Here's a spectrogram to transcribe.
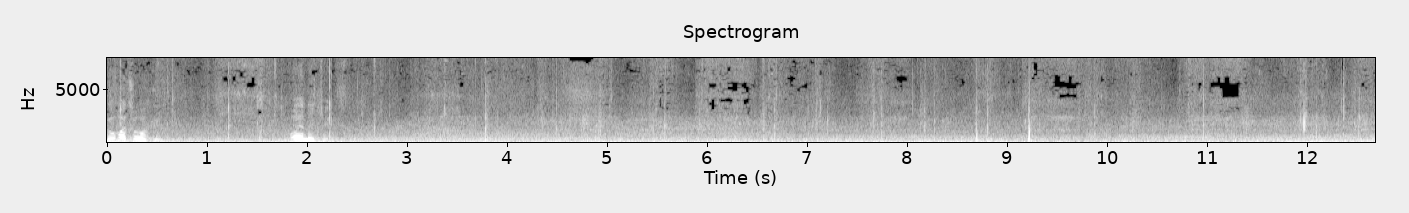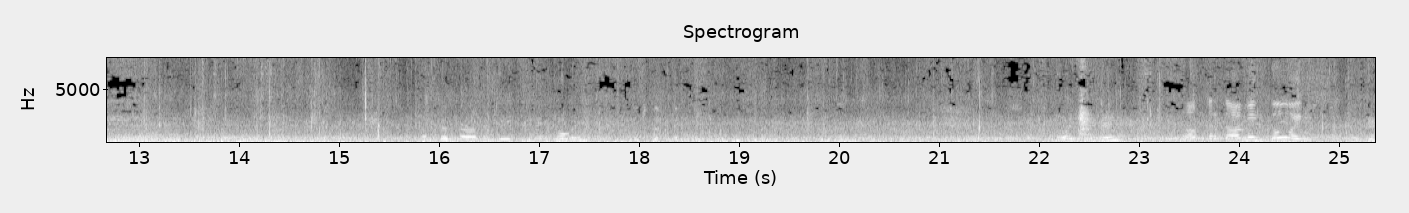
Too much walking. Why like this? After coming, going. After coming, going. We're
